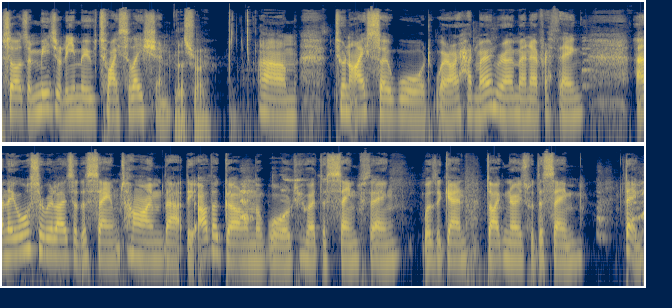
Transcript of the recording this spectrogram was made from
So I was immediately moved to isolation. That's right. um, to an ISO ward where I had my own room and everything. And they also realized at the same time that the other girl on the ward who had the same thing was again diagnosed with the same thing.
